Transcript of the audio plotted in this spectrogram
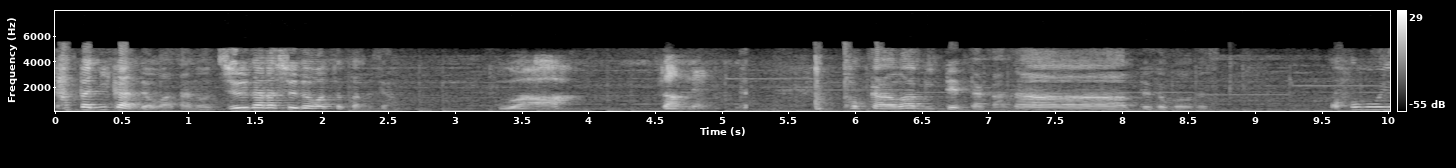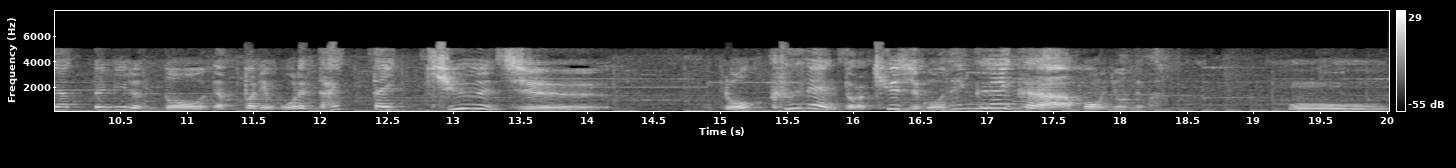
たった2巻で終わったあの17週で終わっちゃったんですようわー残念。とかは見てたかなーってところですこうやって見るとやっぱり俺大体96年とか95年ぐらいから本を読んでますおー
